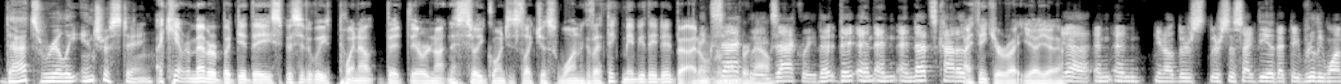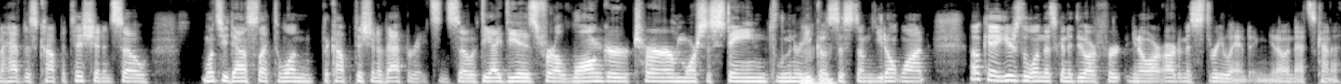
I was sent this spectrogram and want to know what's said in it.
That's really interesting. I can't remember, but did they specifically point out that they were not necessarily going to select just one? Because I think maybe they did, but I don't exactly, remember now. Exactly. They, they, and and and that's kind of. I think you're right. Yeah, yeah. Yeah, and and you know, there's there's this idea that they really want to have this competition, and so once you down select one, the competition evaporates. And so if the idea is for a longer term, more sustained lunar mm-hmm. ecosystem, you don't want, okay, here's the one that's going to do our, first, you know, our Artemis 3 landing, you know, and that's kind of,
